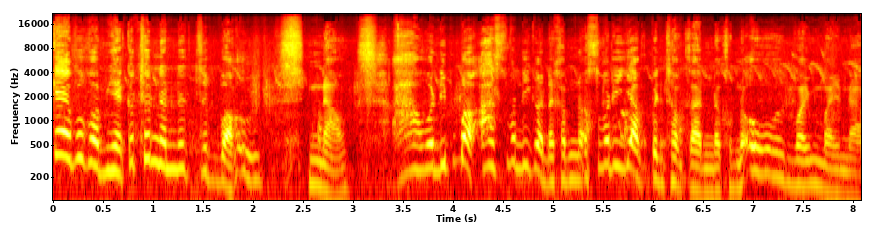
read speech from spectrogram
แก้ผู้ความเหียก็เท่านั้นนะจะบอกอุ๊ยหนาวอ้าววันนี้บอกอะสวัสดีก่อนนะครับเนาะสวัสดีอย่างเป็นทางการนะครับเนาะโอ้ยไม่ไม่นะ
